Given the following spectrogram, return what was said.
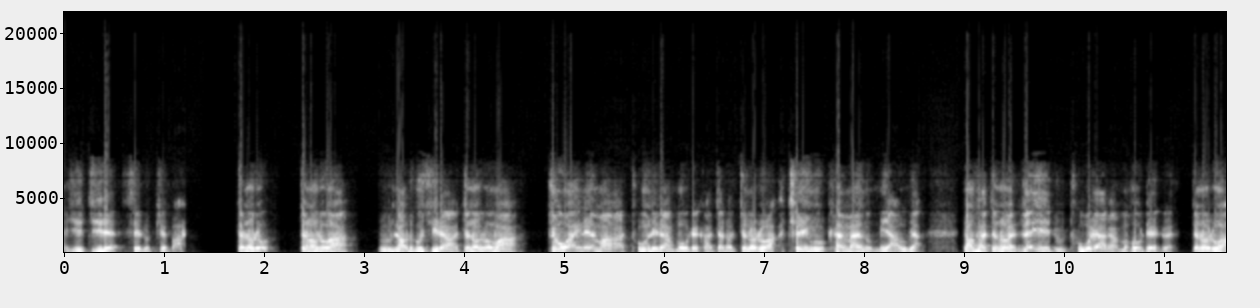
အရေးကြီးတဲ့စစ်လို့ဖြစ်ပါတယ်ကျွန်တော်တို့ကျွန်တော်တို့ဟာဟိုနောက်တစ်ခုရှိတာကျွန်တော်တို့မှာကျိုးဝိုင်းထဲမှာထိုးနေတာမဟုတ်တဲ့ခါကျတော့ကျွန်တော်တို့ကအချိန်ကိုခံမှန်းလို့မရဘူးဗျနောက်ခါကျွန်တော်တို့လက်ရည်တူထိုးရတာမဟုတ်တဲ့အတွက်ကျွန်တော်တို့က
